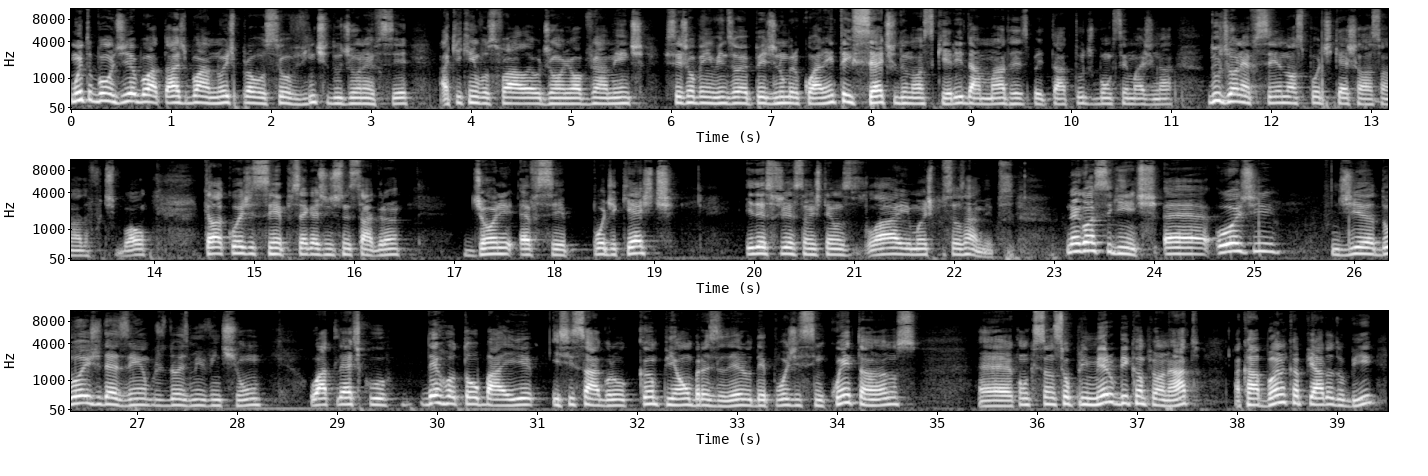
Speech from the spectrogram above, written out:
Muito bom dia, boa tarde, boa noite para você, ouvinte do Johnny FC. Aqui quem vos fala é o Johnny, obviamente. Sejam bem-vindos ao EP de número 47 do nosso querido, amado, respeitar tudo de bom que você imaginar do Johnny FC, nosso podcast relacionado a futebol. Aquela coisa de sempre, segue a gente no Instagram, Johnny FC Podcast, e dê sugestões de temas lá e mande para seus amigos. Negócio seguinte, é, hoje, dia 2 de dezembro de 2021 o Atlético derrotou o Bahia e se sagrou campeão brasileiro depois de 50 anos, é, conquistando seu primeiro bicampeonato, acabando com a piada do bi.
